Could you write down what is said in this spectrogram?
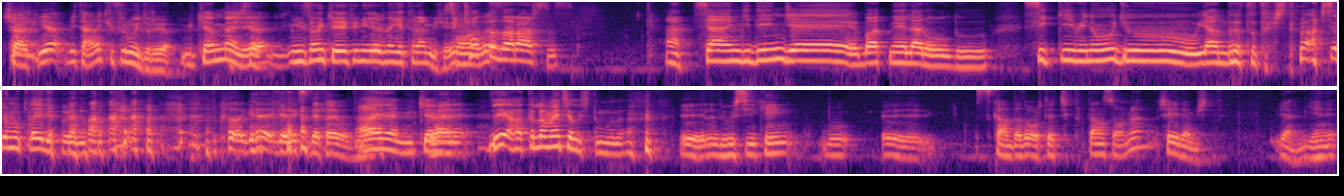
şarkıya bir tane küfür uyduruyor. Mükemmel İşte- ya. İnsanın keyfini yerine getiren bir şey. Sonra Çok da- da zararsız. Heh, sen gidince bak neler oldu. Sikkimin ucu yandı tutuştu. Aşırı mutlu ediyor beni. Bu kadar gene, gereksiz detay oldu. ya. Aynen mükemmel. Yani Diye hatırlamaya çalıştım bunu. e, Louis C.K.'in bu e, skandalı ortaya çıktıktan sonra şey demişti. Yani yeni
